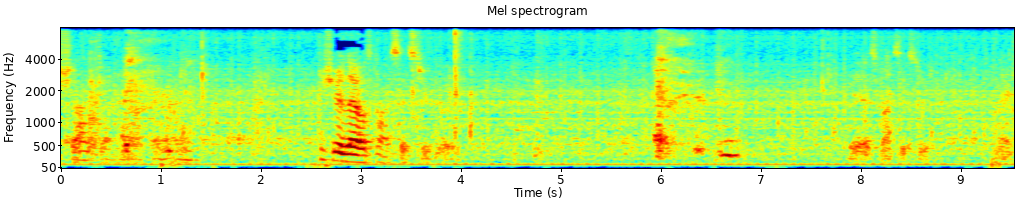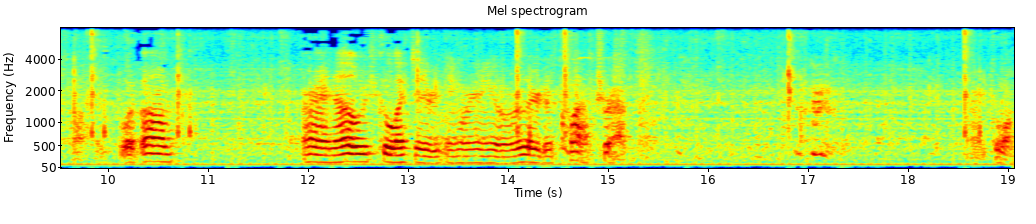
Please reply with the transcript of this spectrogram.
shotgun now, apparently. Pretty sure that was my sister, but. Yeah, it's my sister. They're coughing. But, um. Alright, now that we've collected everything, we're gonna go over there to Claptrap. Alright, come on.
